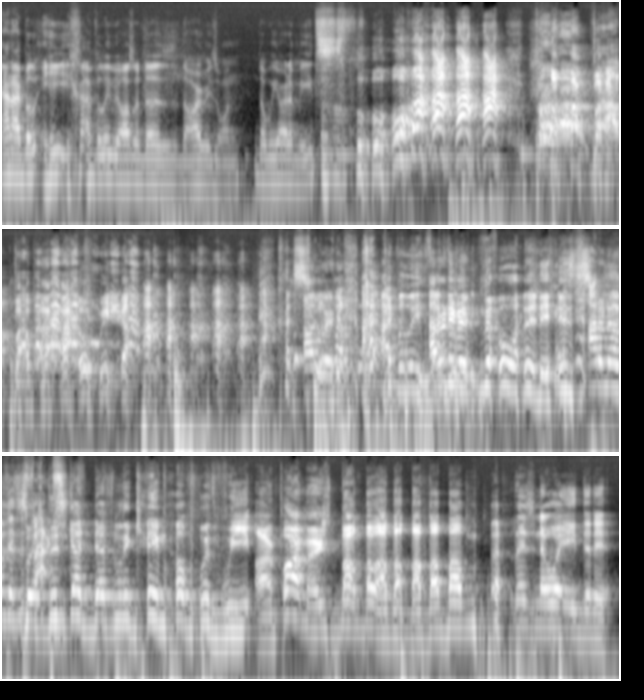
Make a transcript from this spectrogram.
And I believe he, I believe he also does the Arby's one, the We Are the Meats. I swear, I, I believe. I don't believe. even know what it is. I don't know if this is But fact. this guy definitely came up with "We are farmers." Bum bum bum bum bum. bum. There's no way he did it.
